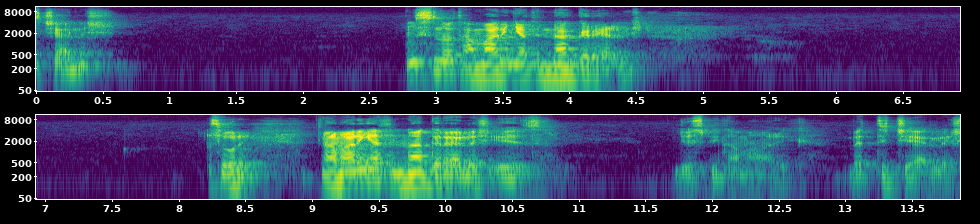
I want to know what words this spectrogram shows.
ትችያለሽ it's not አማርኛ ትናገሪያለሽ ሶሪ አማርኛ ትናገር ያለሽ ኢዝ ዩ ስፒክ አማሪክ በትች ያለሽ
